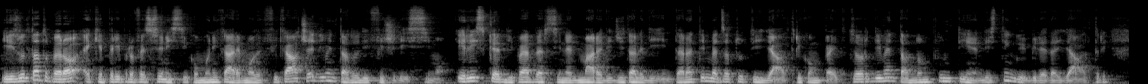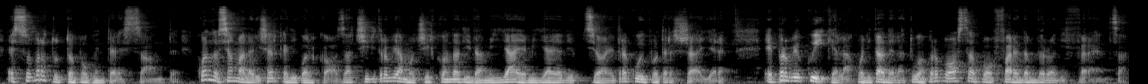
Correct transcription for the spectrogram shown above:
Il risultato però è che per i professionisti comunicare in modo efficace è diventato difficilissimo. Il rischio è di perdersi nel mare digitale di internet in mezzo a tutti gli altri competitor, diventando un puntino indistinguibile dagli altri e soprattutto poco interessante. Quando siamo alla ricerca di qualcosa, ci ritroviamo circondati da migliaia e migliaia di opzioni tra cui poter scegliere. È proprio qui che la qualità della tua proposta può fare davvero la differenza.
